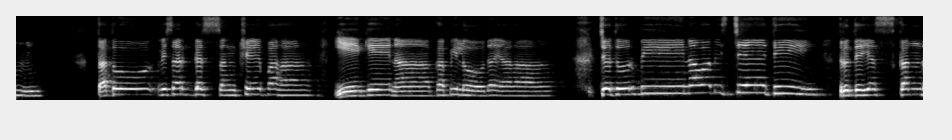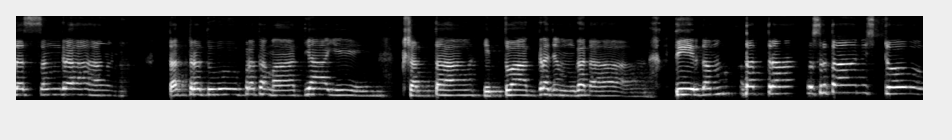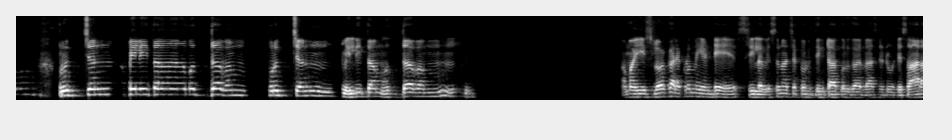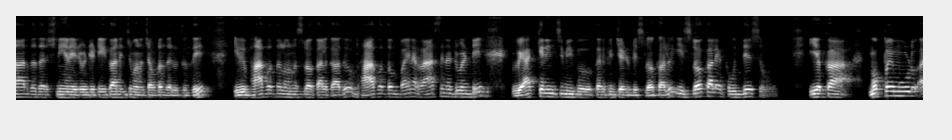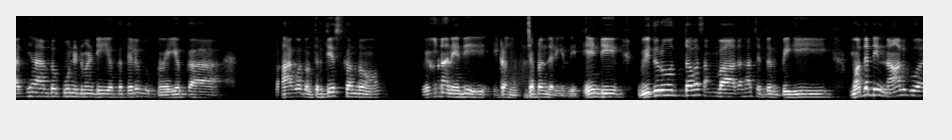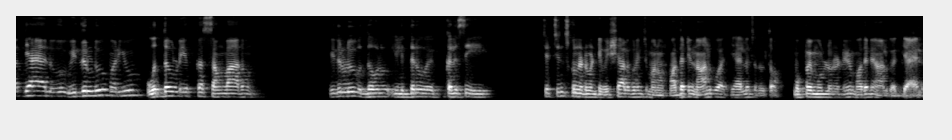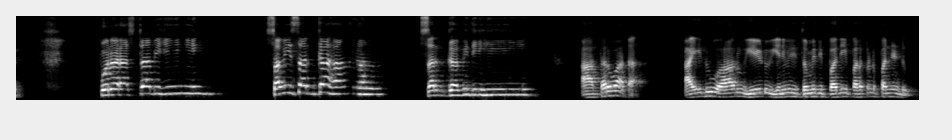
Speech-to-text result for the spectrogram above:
తతో విసర్గ సంక్షేప ఏకేన కపిలోదయ. చతుర్భి నవభిశ్చేతి తృతీయ స్కంద సంగ్రహ తత్ర తు ప్రథమాధ్యాయే క్షత్తా హిత్వాగ్రజం గత. తీర్థం తత్ర శృతానిష్టో పృచ్చన్ మిలితముద్దవం. అమ్మ ఈ శ్లోకాలు ఎక్కడున్నాయి అంటే శ్రీల విశ్వనాథ్ చక్రవర్తి ఠాకూర్ గారు రాసినటువంటి సారార్థ దర్శిని అనేటువంటి టీకా నుంచి మనం చెప్పడం జరుగుతుంది. ఇవి భాగవతంలో ఉన్న శ్లోకాలు కాదు భాగవతం పైన రాసినటువంటి వ్యాఖ్య నుంచి మీకు కనిపించేటువంటి శ్లోకాలు. ఈ శ్లోకాల యొక్క ఉద్దేశం ఈ యొక్క ముప్పై మూడు అధ్యాయాలతో కూడినటువంటి ఈ యొక్క తెలుగు ఈ యొక్క భాగవతం తృతీయ స్కందం వివరణ అనేది ఇక్కడ చెప్పడం జరిగింది. ఏంటి? విదురోద్ధవ సంవాద చతుర్భి. మొదటి నాలుగు అధ్యాయాలు విదురుడు మరియు ఉద్ధవుడు యొక్క సంవాదం. విదురుడు ఉద్ధవుడు వీళ్ళిద్దరూ కలిసి చర్చించుకున్నటువంటి విషయాల గురించి మనం మొదటి నాలుగు అధ్యాయాల్లో చదువుతాం. ముప్పై మూడులో ఉన్నటువంటి మొదటి నాలుగు అధ్యాయాలు. పునరష్టభి సవిసర్గ సర్గ విధి ఆ తరువాత ఐదు ఆరు ఏడు ఎనిమిది తొమ్మిది పది పదకొండు పన్నెండు.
